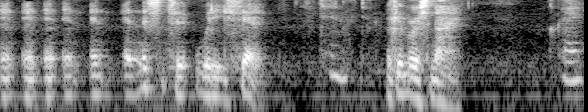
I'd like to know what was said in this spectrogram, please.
and, and, and, and, and listen to what he said. It's 10 right there. Look at verse 9. Okay.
